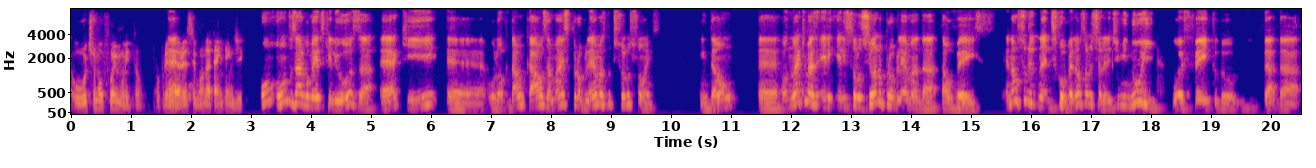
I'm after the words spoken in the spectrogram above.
O último foi muito. O primeiro é, e o segundo até entendi. Um, um, dos argumentos que ele usa é que é, o lockdown causa mais problemas do que soluções. Então, é, não é que mais ele, ele soluciona o problema da talvez ele não né, desculpa ele não soluciona ele diminui o efeito do da, da,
